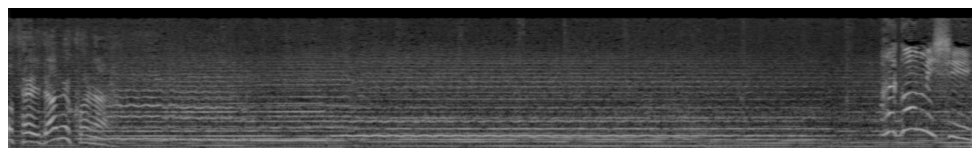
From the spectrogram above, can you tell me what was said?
رامو پیدا می‌کنم آخه گم میشی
